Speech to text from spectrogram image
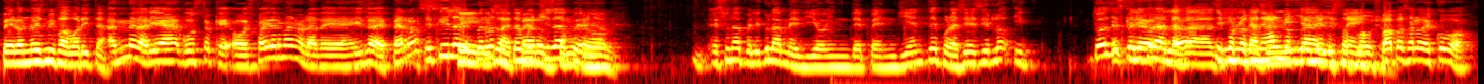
Pero no es mi favorita. a mí me daría gusto que o Spider-Man o la de Isla de Perros. Es que la Sí, de perros de está perros muy chida, está muy pero cañón. es una película medio independiente, por así decirlo. Y todas Es esas que películas la- las la- así y por lo las general no. Va a pasar lo de Cubo.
